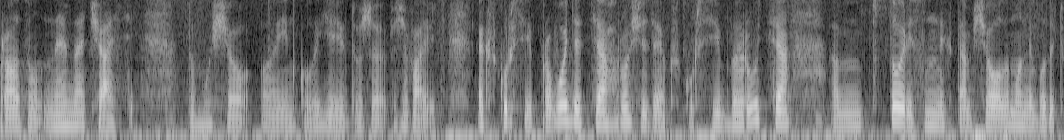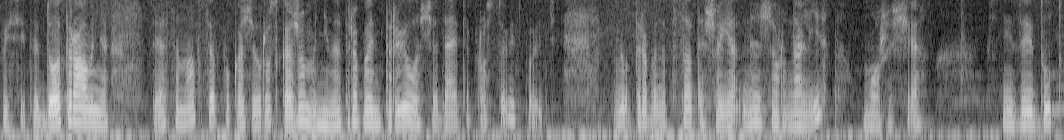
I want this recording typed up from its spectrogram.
фразу не на часі, тому що е, інколи її дуже вживають. Екскурсії проводяться, гроші за екскурсії беруться. Ем, В сторіс у них там, що лимони будуть висіти до травня. То я сама все покажу, розкажу. Мені не треба інтерв'ю, лише дайте просто відповідь. Ну, треба написати, що я не журналіст, може ще знізайдуть.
